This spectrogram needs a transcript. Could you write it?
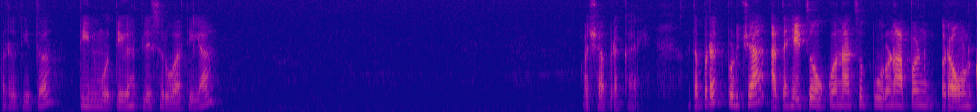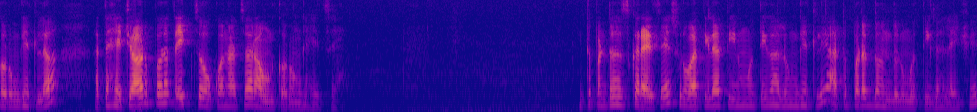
परत इथं तीन मोती घातले सुरुवातीला. अशा प्रकारे. आता परत पुढच्या आता हे चौकोनाचं पूर्ण आपण राऊंड करून घेतलं. आता ह्याच्यावर परत एक चौकोनाचा राऊंड करून घ्यायचं आहे इथं पण तसंच करायचं आहे सुरुवातीला तीन मोती घालून घेतले आता परत दोन दोन मोती घालायचे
